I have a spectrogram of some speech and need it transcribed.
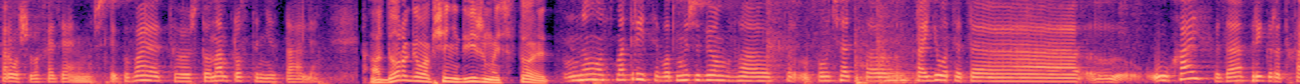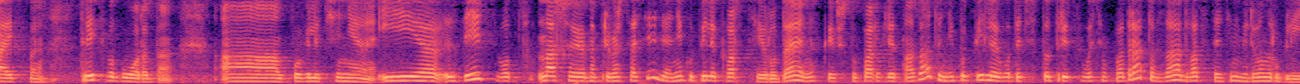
хорошего хозяина нашли. Бывает, что нам просто не сдали. А дорого вообще недвижимость стоит? Ну, смотрите, вот мы живем в, получается, Крайот, это э, у Хайфы, да, пригород Хайфы, третьего города по величине. И здесь вот наши, например, соседи, они купили квартиру, да, и они сказали, что пару лет назад они купили вот эти 138 квадратов за 21 миллион рублей.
